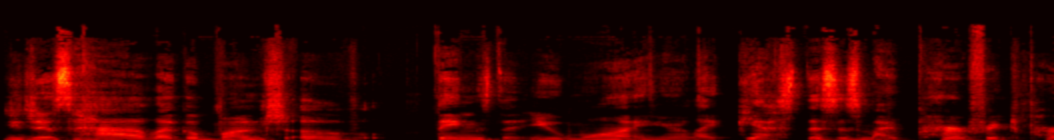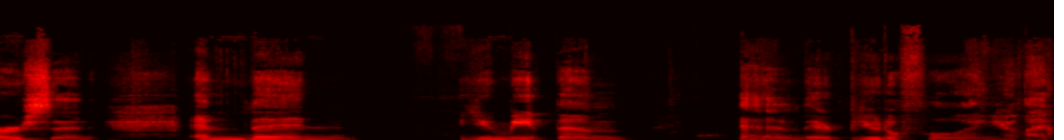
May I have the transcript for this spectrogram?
you just have like a bunch of things that you want and you're like, yes, this is my perfect person. And then you meet them and they're beautiful and you're like,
